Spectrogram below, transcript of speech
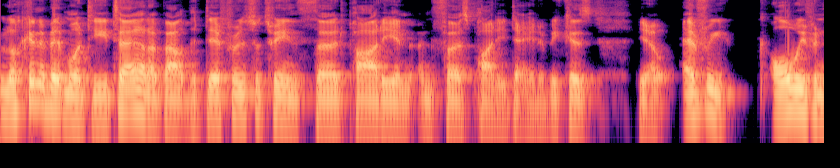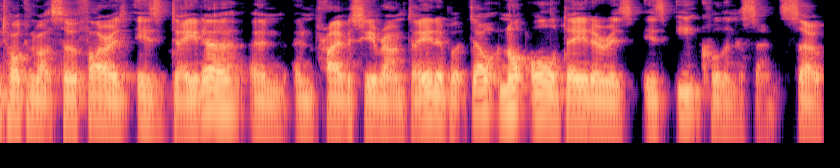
look in a bit more detail about the difference between third party and, and, first party data because you know every all we've been talking about so far is, is data and, and privacy around data but not all data is is equal in a sense so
